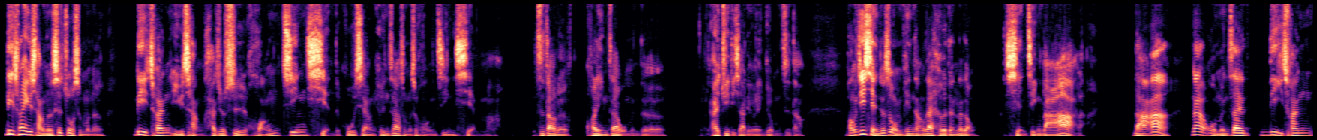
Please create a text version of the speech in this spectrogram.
利川渔场呢是做什么呢？利川渔场，它就是黄金蚬的故乡。有人知道什么是黄金蚬吗？知道了，欢迎在我们的 IG 底下留言给我们知道。黄金蚬就是我们平常在喝的那种蚬精拉啊啦拉啊。那我们在利川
